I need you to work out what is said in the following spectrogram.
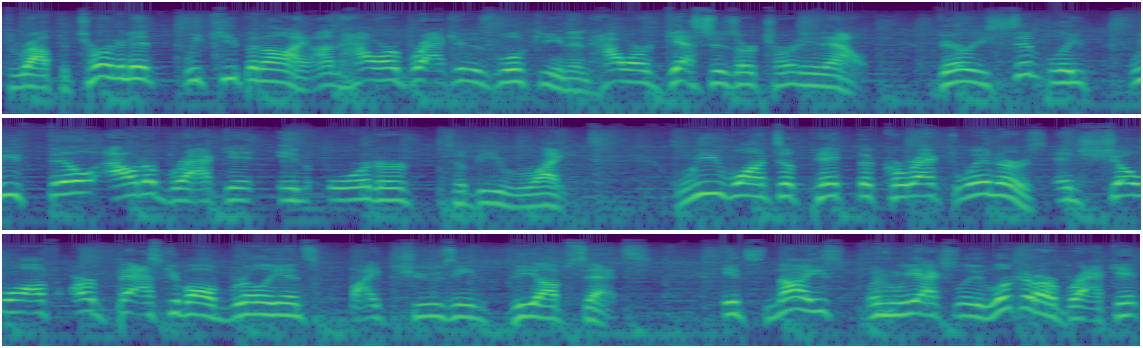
Throughout the tournament, we keep an eye on how our bracket is looking and how our guesses are turning out. Very simply, we fill out a bracket in order to be right. We want to pick the correct winners and show off our basketball brilliance by choosing the upsets. It's nice when we actually look at our bracket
